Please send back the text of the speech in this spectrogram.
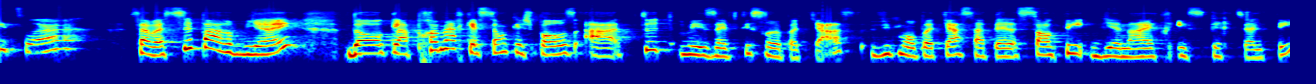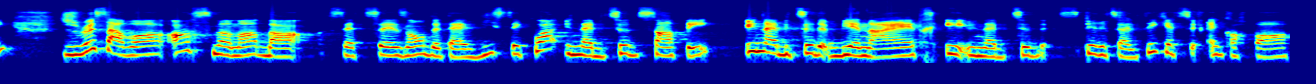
et toi? Ça va super bien. Donc, la première question que je pose à toutes mes invités sur le podcast, vu que mon podcast s'appelle Santé, bien-être et spiritualité, je veux savoir en ce moment, dans cette saison de ta vie, c'est quoi une habitude santé, une habitude bien-être et une habitude spiritualité que tu incorpores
